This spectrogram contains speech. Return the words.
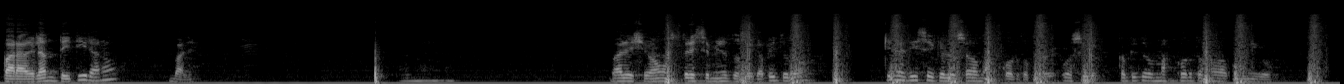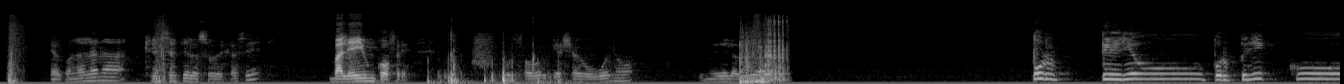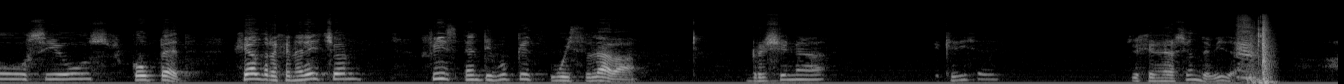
Para adelante y tira, ¿no? Vale. Vale, llevamos 13 minutos de capítulo. ¿Quién dice que los hago más cortos? O sea, capítulos más cortos no va conmigo. Mira, con la lana que saque a las ovejas, ¿eh? Vale, hay un cofre por favor que haya algo bueno que me dé la vida por Porpilicusius Copet Health Regeneration Fish Anti-Bucket with Lava Rellena ¿Qué dice? Regeneración de vida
